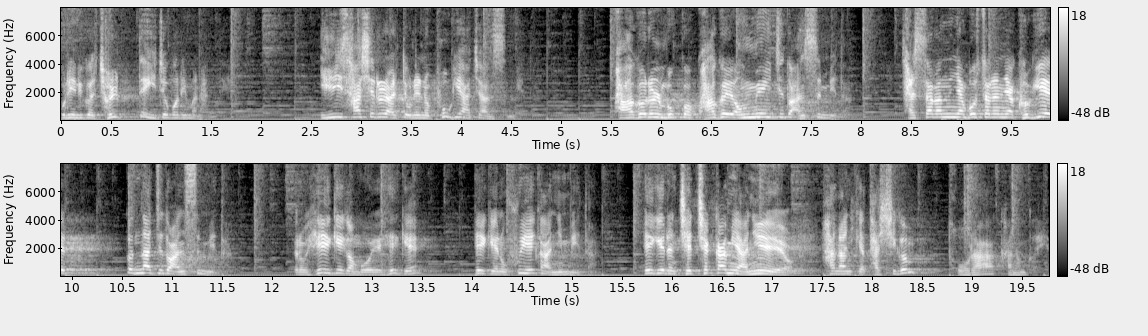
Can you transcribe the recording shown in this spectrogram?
우리는 이걸 절대 잊어버리면 안 돼요. 이 사실을 알 때 우리는 포기하지 않습니다. 과거를 묻고 과거에 얽매이지도 않습니다. 잘 살았느냐 못 살았느냐 거기에 끝나지도 않습니다. 여러분 회개가 뭐예요? 회개? 회개는 후회가 아닙니다. 회개는 죄책감이 아니에요. 하나님께 다시금 돌아가는 거예요.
